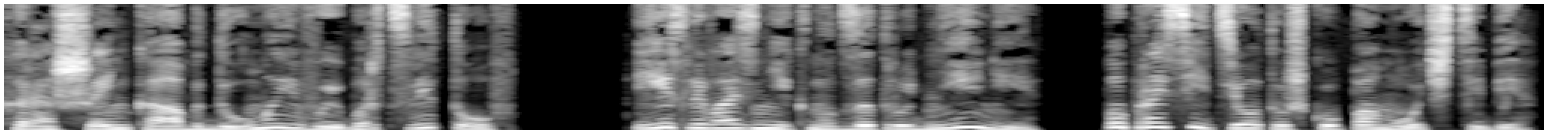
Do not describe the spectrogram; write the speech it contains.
Хорошенько обдумай выбор цветов. Если возникнут затруднения, попроси тетушку помочь тебе.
